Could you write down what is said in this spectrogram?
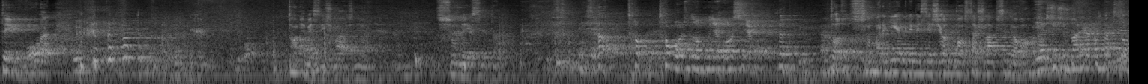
Ty vole. To nemyslíš vážně. Sundej si to. To, to možno bude horšie. To smrdí, jak kdyby si šel posta šlap si do hovna. Ježiš Mariano, tak som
